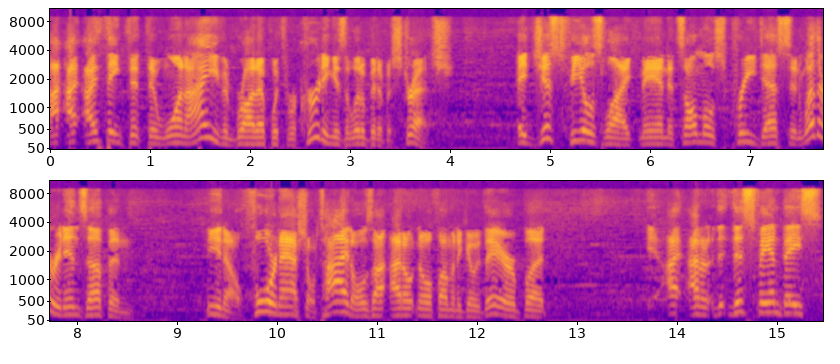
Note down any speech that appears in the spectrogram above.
I, I, think that the one I even brought up with recruiting is a little bit of a stretch. It just feels like, man, it's almost predestined. Whether it ends up in you know, four national titles. I, I don't know if I'm going to go there, but I, I don't. th- This fan base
